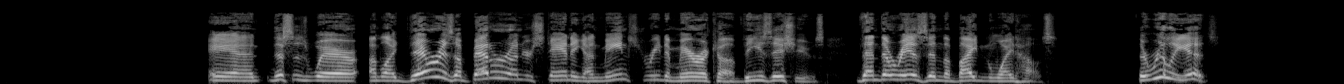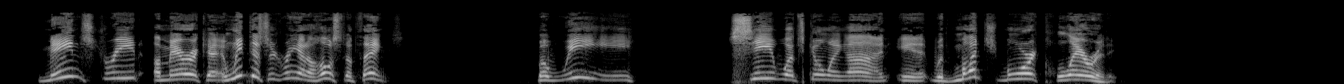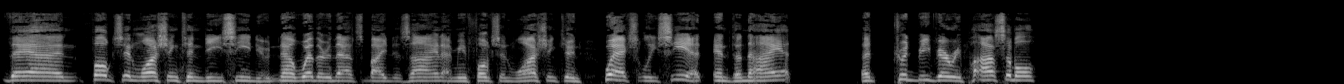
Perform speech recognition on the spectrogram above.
And this is where I'm like, there is a better understanding on Main Street America of these issues than there is in the Biden White House. There really is. Main Street America, and we disagree on a host of things, but we see what's going on in, with much more clarity than folks in Washington, D.C. do. Now, whether that's by design, I mean, folks in Washington who actually see it and deny it, that could be very possible.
